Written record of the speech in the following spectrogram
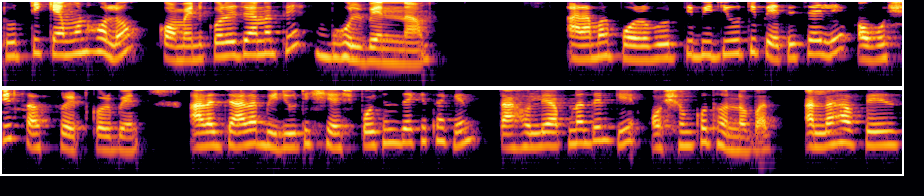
ট্যুরটি কেমন হলো কমেন্ট করে জানাতে ভুলবেন না। আর আমার পরবর্তী ভিডিওটি পেতে চাইলে অবশ্যই সাবস্ক্রাইব করবেন। আর যারা ভিডিওটি শেষ পর্যন্ত দেখে থাকেন, তাহলে আপনাদেরকে অসংখ্য ধন্যবাদ। আল্লাহ হাফেজ।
